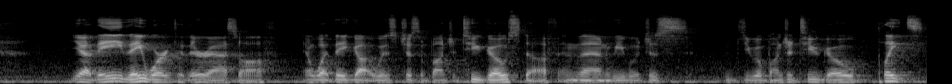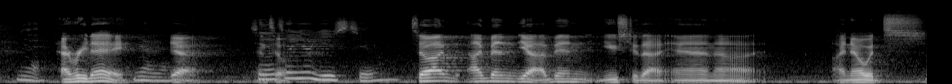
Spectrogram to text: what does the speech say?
yeah, they they worked their ass off, and what they got was just a bunch of to go stuff, and then we would just do a bunch of to go plates yeah. every day. Yeah, yeah. yeah. So And that's what you're used to. so I've I've been yeah I've been used to that, and uh, I know it's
